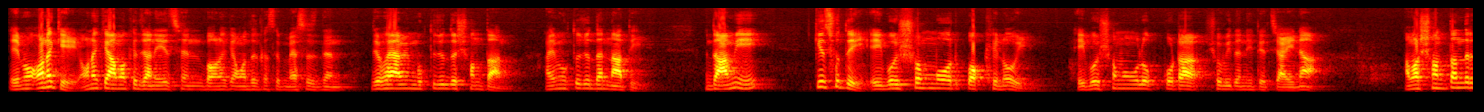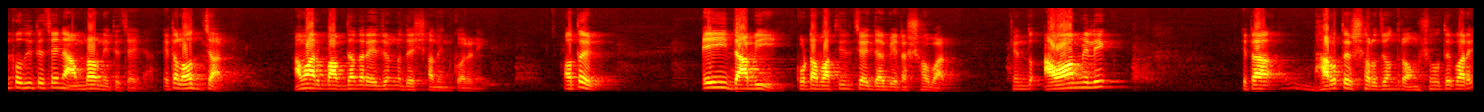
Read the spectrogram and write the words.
এবং অনেকে অনেকে আমাকে জানিয়েছেন বা অনেকে আমাদের কাছে মেসেজ দেন যে, ভাই, আমি মুক্তিযুদ্ধের সন্তান, আমি মুক্তিযোদ্ধার নাতি। কিন্তু আমি কিছুতেই এই বৈষম্যর পক্ষে নই। এই বৈষম্যমূলক কোটা সুবিধা নিতে চাই না। আমার সন্তানদেরকেও দিতে চাই না, আমরাও নিতে চাই না। এটা লজ্জার। আমার বাপদাদারা এই জন্য দেশ স্বাধীন করেনি। অতএব এই দাবি, কোটা বাতিল চাই দাবি এটা সবার। কিন্তু আওয়ামী লীগ এটা ভারতের ষড়যন্ত্রের অংশ হতে পারে,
